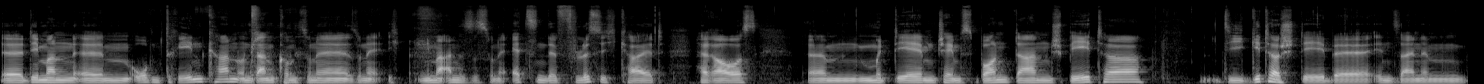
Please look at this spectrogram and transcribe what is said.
äh, den man ähm, oben drehen kann und dann kommt so eine, so eine, ich nehme an, das ist so eine ätzende Flüssigkeit heraus, ähm, mit dem James Bond dann später die Gitterstäbe in seinem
